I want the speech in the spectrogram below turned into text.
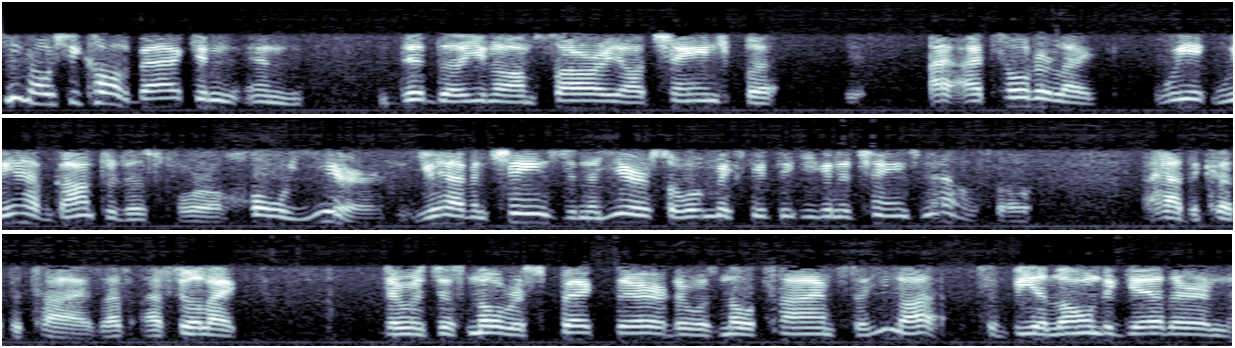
you know, she called back and, and did the, you know, I'm sorry, I'll change. But I, I told her, like, we, we have gone through this for a whole year. You haven't changed in a year, so what makes me think you're going to change now? So I had to cut the ties. I, I feel like there was just no respect there. There was no time to, you know, to be alone together. And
